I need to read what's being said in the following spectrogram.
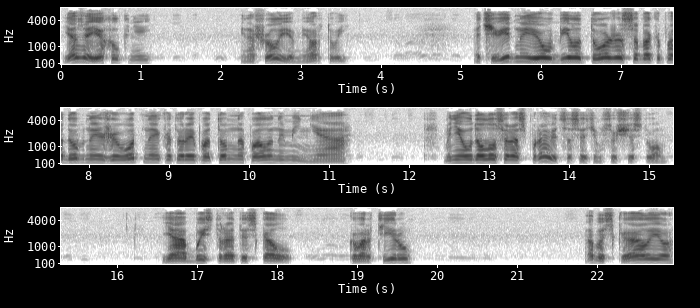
Я заехал к ней и нашел ее мертвой. Очевидно, ее убило тоже собакоподобное животное, которое потом напало на меня. Мне удалось расправиться с этим существом. Я быстро отыскал квартиру, обыскал ее,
